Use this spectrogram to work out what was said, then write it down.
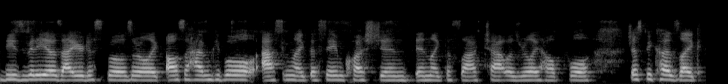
these videos at your disposal, like also having people asking like the same questions in like the Slack chat was really helpful just because like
